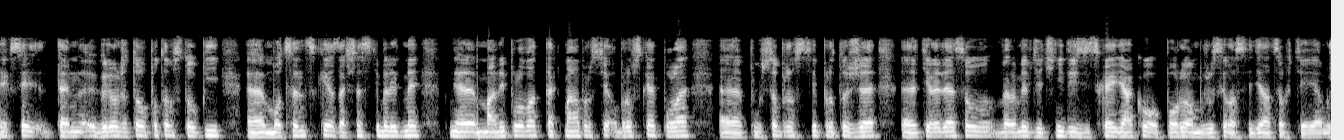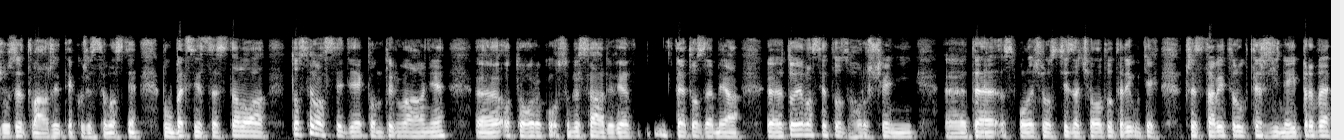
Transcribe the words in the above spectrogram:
jak si ten, kdo do toho potom vstoupí uh, mocensky a začne s těmi lidmi eh, manipulovat, tak má prostě obrovské pole eh, působnosti, protože eh, ti lidé jsou velmi vděční, když získají nějakou oporu a můžou si vlastně dělat, co chtějí a můžou se tvářit, jako že se vlastně vůbec nic nestalo a to se vlastně děje kontinuálně od toho roku 89 v této zemi a to je vlastně to zhoršení té společnosti. Začalo to tedy u těch představitelů, kteří nejprve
